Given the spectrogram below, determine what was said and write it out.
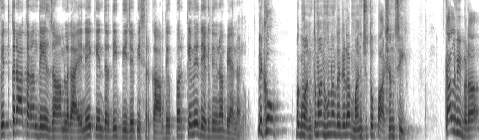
ਵਿਤਕਰਾ ਕਰਨ ਦੇ ਇਲਜ਼ਾਮ ਲਗਾਏ ਨੇ ਕੇਂਦਰ ਦੀ ਬੀਜੇਪੀ ਸਰਕਾਰ ਦੇ ਉੱਪਰ। ਕਿਵੇਂ ਦੇਖਦੇ ਹੋ ਇਹਨਾਂ ਬਿਆਨਾਂ ਨੂੰ? ਦੇਖੋ, ਭਗਵੰਤ ਮਾਨ ਉਹਨਾਂ ਦਾ ਜਿਹੜਾ ਮੰਚ ਤੋਂ ਭਾਸ਼ਣ ਸੀ ਕੱਲ ਵੀ ਬੜਾ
